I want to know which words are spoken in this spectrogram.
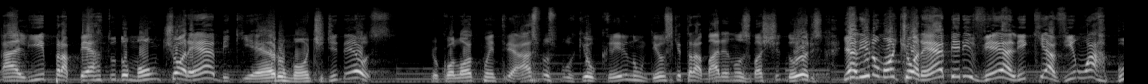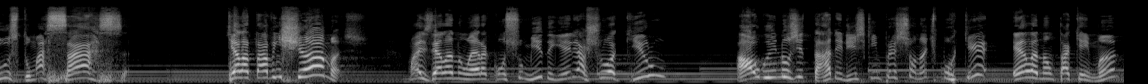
ali para perto do Monte Oreb, que era o monte de Deus. Eu coloco entre aspas porque eu creio num Deus que trabalha nos bastidores. E ali no Monte Oreb ele vê ali que havia um arbusto, uma sarça, que ela estava em chamas, mas ela não era consumida e ele achou aquilo algo inusitado e disse que impressionante, porque ela não está queimando.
